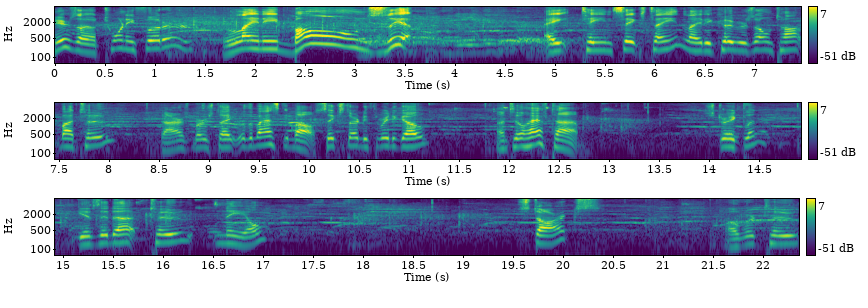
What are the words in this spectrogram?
Here's a 20 footer, Laney Bone zip. 18 16. Lady Cougars on top by two. Dyersburg State with the basketball. 6.33 to go until halftime. Strickland gives it up to Neal. Starks over to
